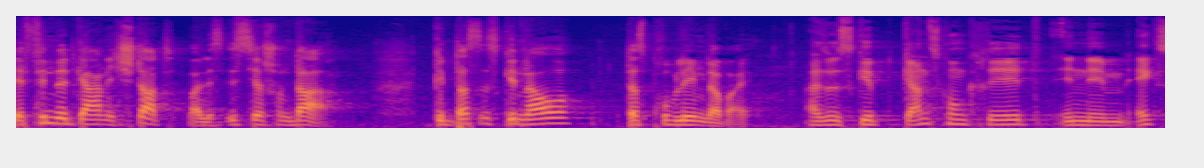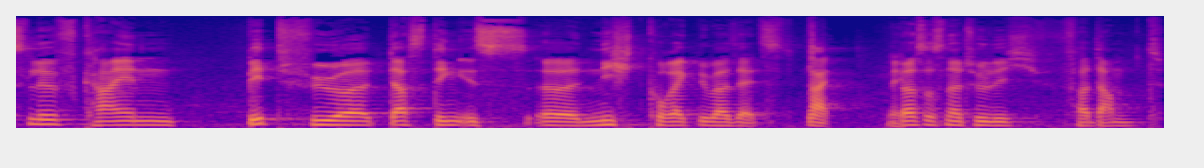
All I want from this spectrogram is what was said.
Der findet gar nicht statt, weil es ist ja schon da. Das ist genau das Problem dabei. Also es gibt ganz konkret in dem Xlif kein Bit für das Ding ist äh, nicht korrekt übersetzt. Nein. Nee. Das ist natürlich verdammt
